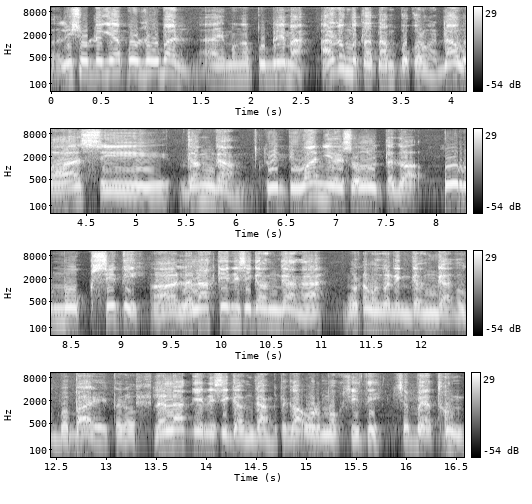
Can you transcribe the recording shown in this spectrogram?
ah, lisod na gyapon sa uban. Ay mga problema. Anong matatampo ka nga? Dawa si Ganggang, 21 years old, taga Urmuk City. Ah, lalaki ni si Ganggang ha. Mura mo ganing Ganggang og babae pero lalaki ni si Ganggang taga Urmuk City. Siya ba itong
